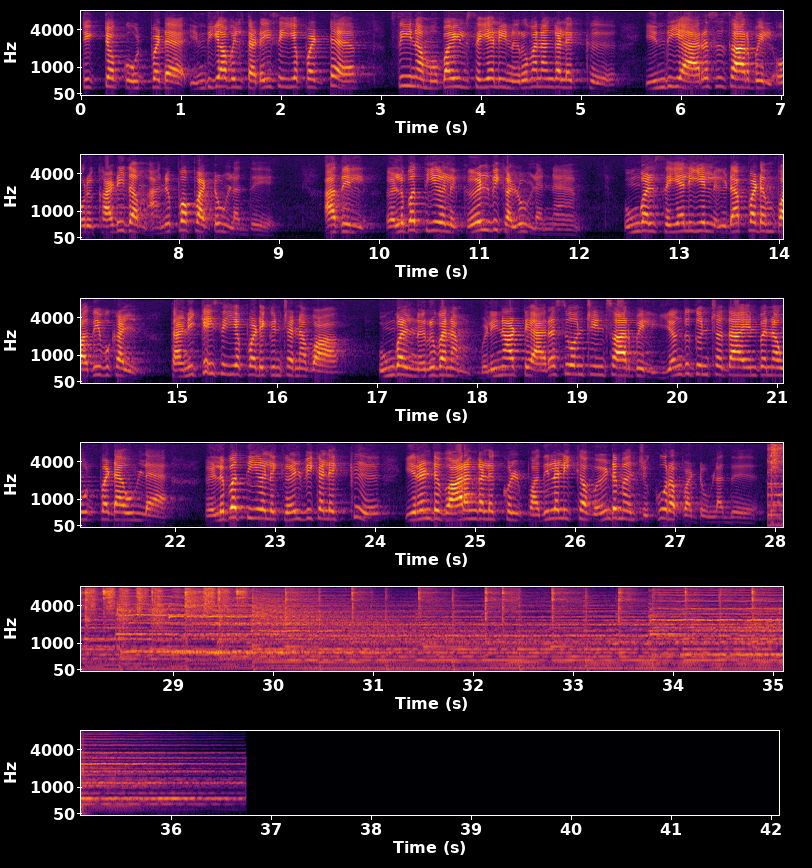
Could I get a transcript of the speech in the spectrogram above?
டிக்டாக் உட்பட இந்தியாவில் தடை செய்யப்பட்ட சீன மொபைல் செயலி நிறுவனங்களுக்கு இந்திய அரசு சார்பில் ஒரு கடிதம் அனுப்பப்பட்டுள்ளது. அதில் எழுபத்தி ஏழு கேள்விகள் உள்ளன. உங்கள் செயலியில் இடப்படும் பதிவுகள் தணிக்கை செய்யப்படுகின்றனவா? உங்கள் நிறுவனம் வெளிநாட்டு அரசு ஒன்றின் சார்பில் இயங்குகின்றதா என்பன உட்பட உள்ள எழுபத்தி ஏழு கேள்விகளுக்கு இரண்டு வாரங்களுக்குள் பதிலளிக்க வேண்டும் என்று கூறப்பட்டுள்ளது.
